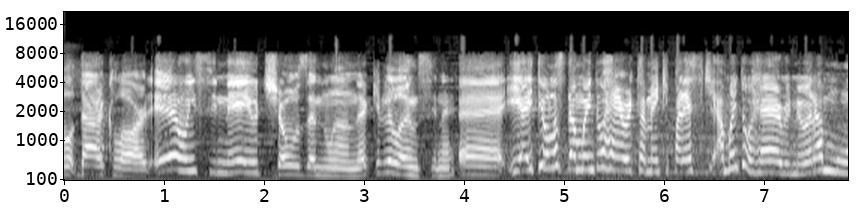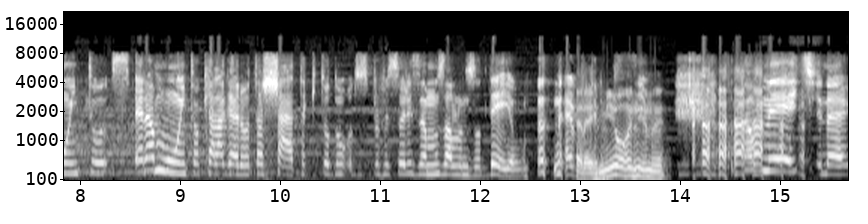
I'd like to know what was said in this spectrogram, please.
o Dark Lord. Eu ensinei o Chosen One. É aquele lance, né? É, e aí tem o lance da mãe do Harry também, que parece que a mãe do Harry, meu, era muito. Era muito aquela garota chata que todos os professores amam, os alunos odeiam. Né? Era Hermione, né? Totalmente, né?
